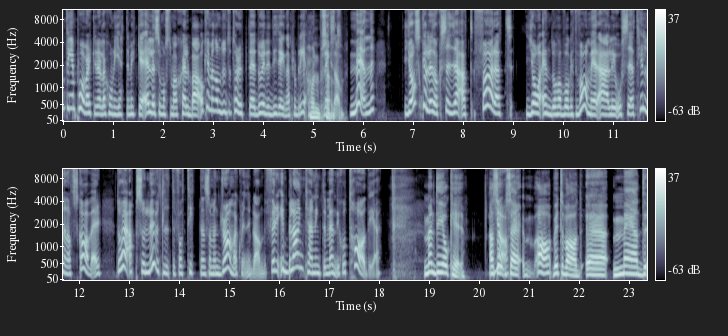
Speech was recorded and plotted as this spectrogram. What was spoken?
antingen påverkar relationen jättemycket eller så måste man själv bara, okej men om du inte tar upp det då är det ditt egna problem. 100%. Liksom. Men jag skulle dock säga att för att jag ändå har vågat vara mer ärlig och säga till när något skaver då har jag absolut lite fått titeln som en drama queen ibland. För ibland kan inte människor ta det. Men det är okej. Alltså, Ja. så här, ja, vet du vad? Eh, med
